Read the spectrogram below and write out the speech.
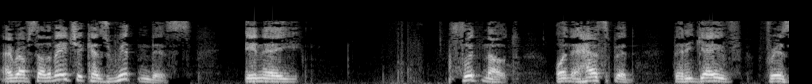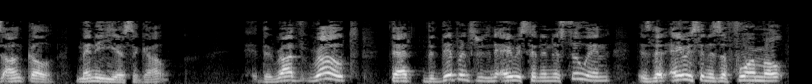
and Rav Soloveitchik has written this in a footnote on the hesped that he gave for his uncle many years ago. The Rav wrote that the difference between Erisin and Nisuin is that Erisin is a formal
